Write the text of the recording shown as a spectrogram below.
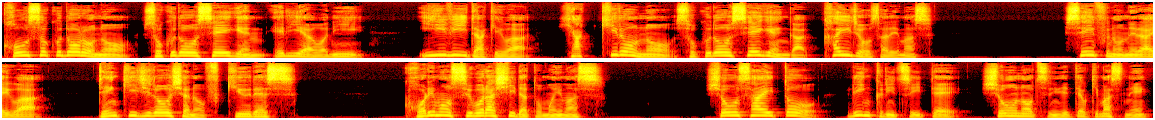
高速道路の速度制限エリアに EV だけは100キロの速度制限が解除されます。政府の狙いは電気自動車の普及です。これも素晴らしいだと思います。詳細とリンクについて小ノーツに入れておきますね。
